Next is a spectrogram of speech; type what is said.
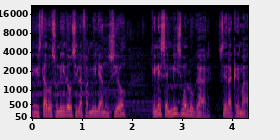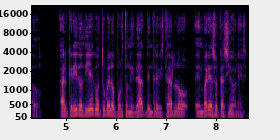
en Estados Unidos, y la familia anunció que en ese mismo lugar será cremado. Al querido Diego tuve la oportunidad de entrevistarlo en varias ocasiones.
